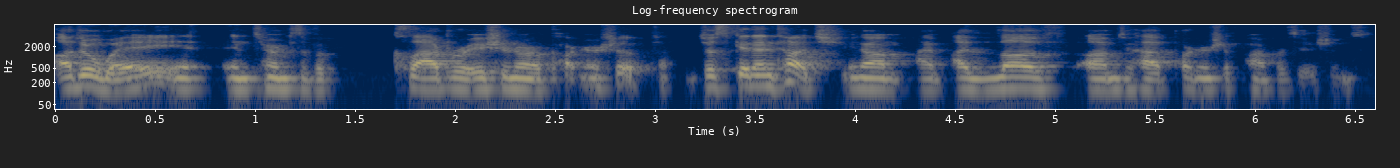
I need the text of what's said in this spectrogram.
other way, in, terms of a collaboration or a partnership, just get in touch. You know, I, I love to have partnership conversations.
